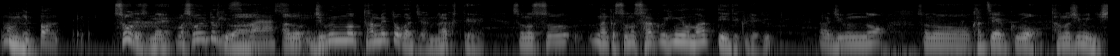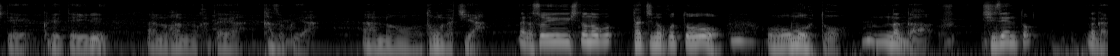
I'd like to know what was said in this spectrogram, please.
もう一本っていう、そうですね、まあ、そういう時はあの自分のためとかじゃなくてそのそうなんかその作品を待っていてくれるか自分のその活躍を楽しみにしてくれているあのファンの方や家族やあの友達やなんかそういう人のたちのことを思うと、なんかふ自然となんか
